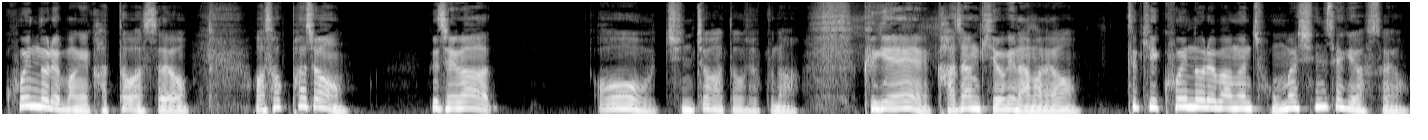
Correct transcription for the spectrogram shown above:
코인 노래방에 갔다 왔어요. 아, 석파정. 그 제가 어 진짜 갔다 오셨구나. 그게 가장 기억에 남아요. 특히 코인 노래방은 정말 신세계였어요.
